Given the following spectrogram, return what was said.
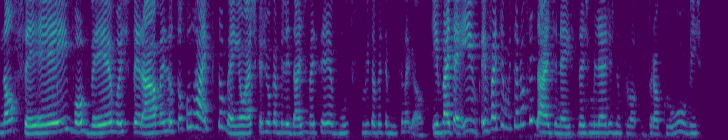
Não sei, vou ver, vou esperar, mas eu tô com hype também. Eu acho que a jogabilidade vai ser muito fluida, vai ser muito legal. E vai ter, e, e vai ter muita novidade, né? Isso das mulheres no Pro, Clubes.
